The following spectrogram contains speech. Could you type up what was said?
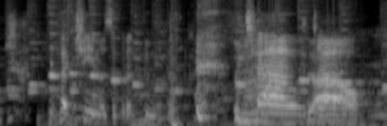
Il vaccino soprattutto. ciao. ciao. ciao.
